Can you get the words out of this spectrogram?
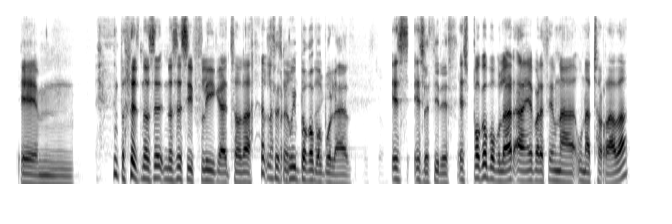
Em, entonces, no sé, no sé si Flick ha hecho la... es muy poco popular Es, es decir eso. es poco popular, a mí me parece una, una chorrada.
